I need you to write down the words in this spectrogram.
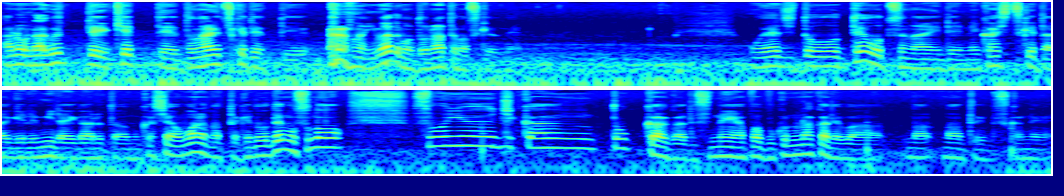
あの殴って蹴って怒鳴りつけてっていう 今でも怒鳴ってますけどね。親父と手をつないで寝かしつけてあげる未来があるとは昔は思わなかったけどでもそのそういう時間とかがですねやっぱ僕の中では何て言うんですかね。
